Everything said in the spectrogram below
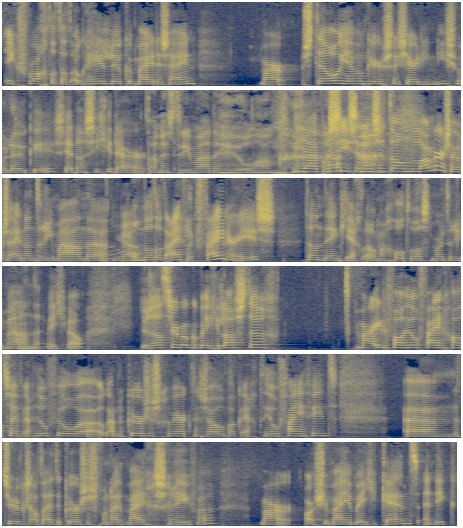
Ik verwacht dat dat ook hele leuke meiden zijn... Maar stel, je hebt een keer een stagiair die niet zo leuk is... ja, dan zit je daar Dan is drie maanden heel lang. ja, precies. En als het dan langer zou zijn dan drie maanden, Ja. omdat dat eigenlijk fijner is, dan denk je echt, oh mijn god, was het maar drie Ja. maanden, weet je wel. Dus dat is natuurlijk ook een beetje lastig. Maar in ieder geval heel fijn gehad. Ze heeft echt heel veel eh, ook aan de cursus gewerkt en zo, wat ik echt heel fijn vind. Ehm, natuurlijk is altijd de cursus vanuit mij geschreven. Maar als je mij een beetje kent en ik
